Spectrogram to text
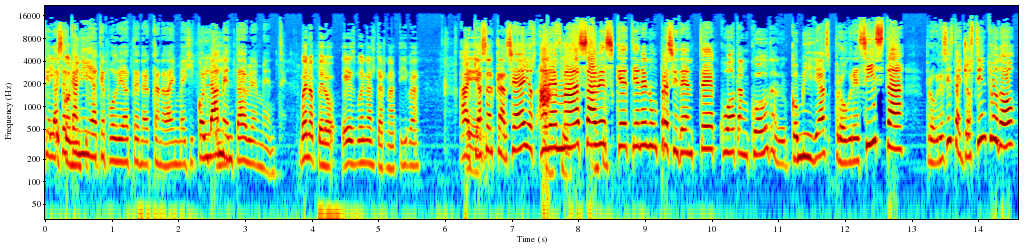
que la cercanía que podría tener Canadá y México, lamentablemente. Bueno, pero es buena alternativa. Hay que eh, acercarse a ellos. Además, sabes que tienen un presidente, quote unquote, comillas, progresista, progresista. Justin Trudeau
